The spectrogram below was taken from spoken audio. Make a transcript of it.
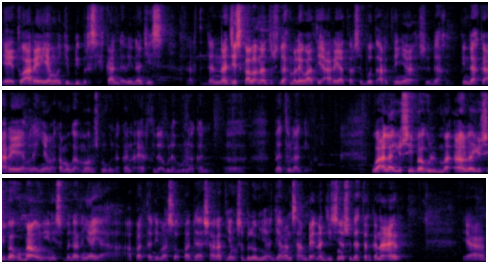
Yaitu area yang wajib dibersihkan dari najis. Dan najis kalau nanti sudah melewati area tersebut artinya sudah pindah ke area yang lainnya maka mau nggak mau harus menggunakan air. Tidak boleh menggunakan e, batu lagi wa ala yusibahul ma'ala yusibahu ma'un ini sebenarnya ya apa tadi masuk pada syarat yang sebelumnya jangan sampai najisnya sudah terkena air ya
